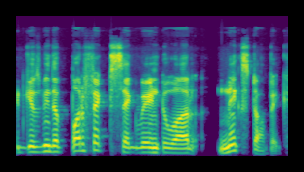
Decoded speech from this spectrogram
it gives me the perfect segue into our next topic.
